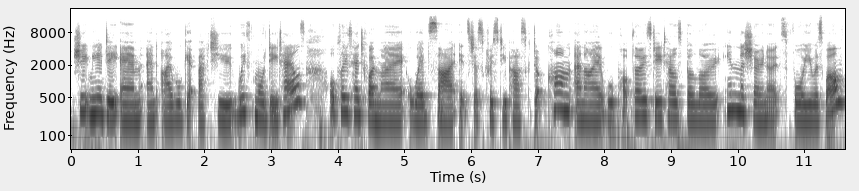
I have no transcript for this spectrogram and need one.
Shoot me a DM and I will get back to you with more details. Or please head to my website. It's just kristypask.com and I will pop those details below in the show notes for you as well.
